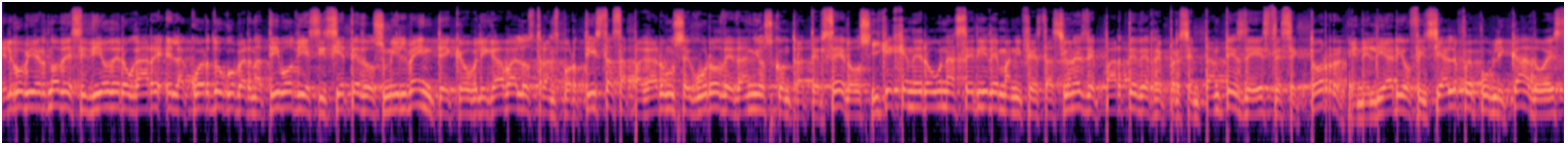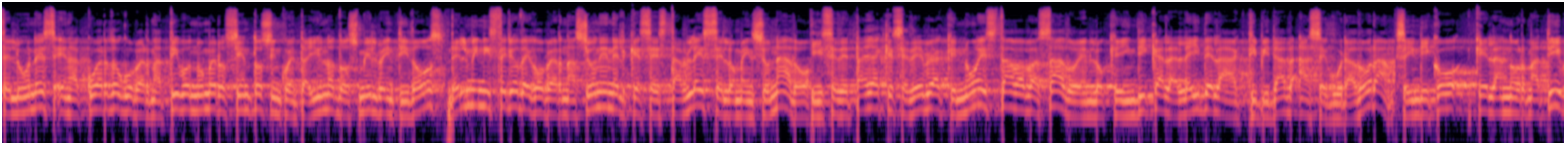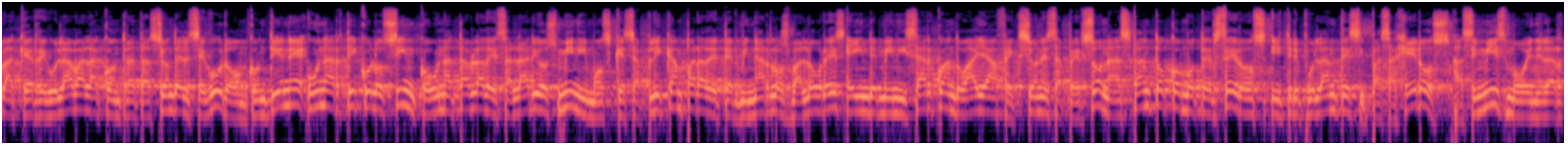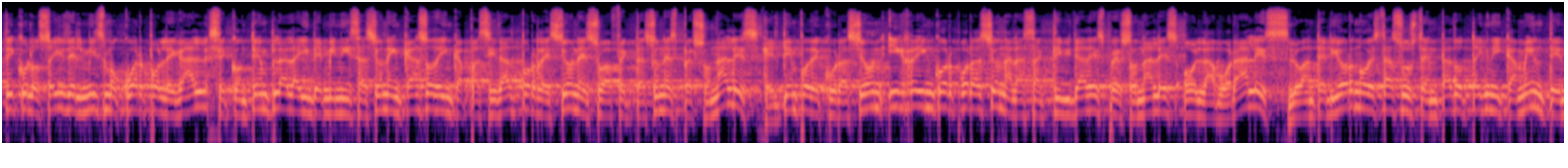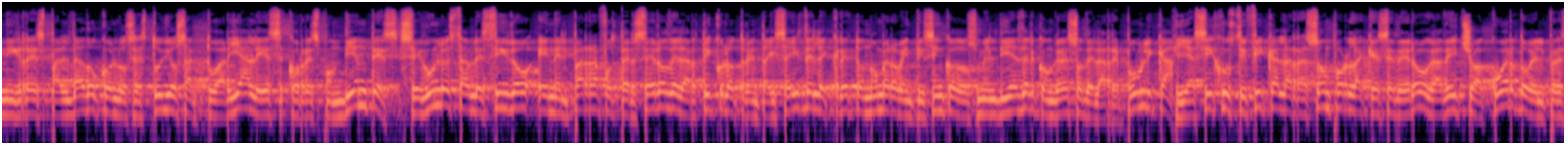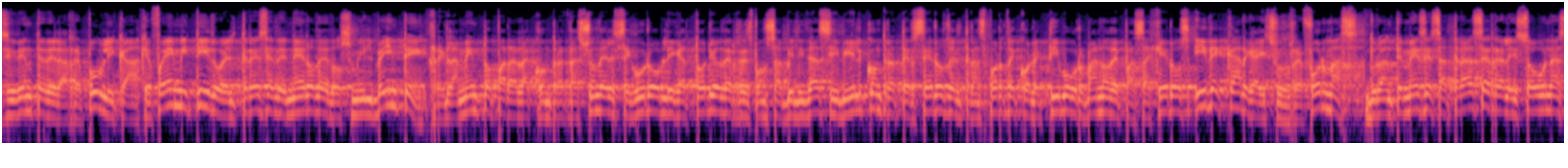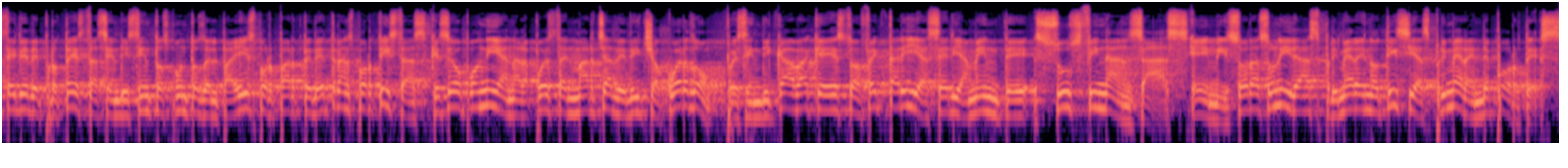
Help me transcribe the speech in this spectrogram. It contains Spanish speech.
El gobierno decidió derogar el acuerdo gubernativo 17-2020 que obligaba a los transportistas a pagar un seguro de daños contra terceros y que generó una serie de manifestaciones de parte de representantes de este sector. En el diario oficial fue publicado este lunes en acuerdo gubernativo número 151-2022 del Ministerio de Gobernación en el que se establece lo mencionado y se detalla que se debe a que no estaba basado en lo que indica la ley de la actividad aseguradora. Se indicó que la normativa que regulaba la contratación del seguro contiene un artículo 5, una tabla de salarios mínimos que se aplican para determinar los valores e indemnizar cuando haya afecciones a personas, tanto como terceros y tripulantes y pasajeros. Asimismo, en el artículo 6 del mismo cuerpo legal se contempla la indemnización en caso de incapacidad por lesiones o afectaciones personales, el tiempo de curación y reincorporación a las actividades personales o laborales. Lo anterior no está sustentado técnicamente ni respaldado con los estudios actuariales correspondientes, según lo establecido en el párrafo tercero del artículo 36 del decreto número 25-2010 del Congreso de la República, y así justifica la razón por la que se deroga dicho acuerdo el presidente de la República, que fue emitido el 13 de enero de 2020, reglamento para la contratación del seguro obligatorio de responsabilidad civil contra terceros del transporte colectivo urbano de y de carga y sus reformas. Durante meses atrás se realizó una serie de protestas en distintos puntos del país por parte de transportistas que se oponían a la puesta en marcha de dicho acuerdo, pues indicaba que esto afectaría seriamente sus finanzas. Emisoras Unidas, primera en noticias, primera en deportes.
